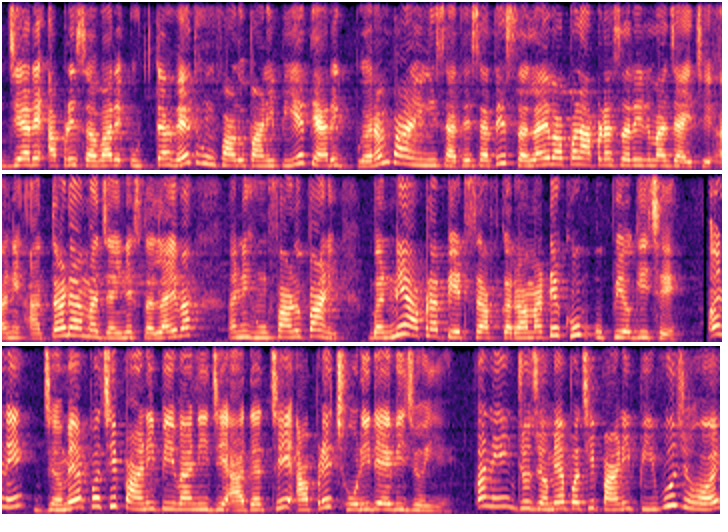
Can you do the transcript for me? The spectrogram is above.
જ્યારે આપણે સવારે ઉઠતા વેત હુંફાળું પાણી પીએ, ત્યારે ગરમ પાણીની સાથે સાથે સલાઈવા પણ આપણા શરીરમાં જાય છે. અને આંતરડામાં જઈને સલાઈવા અને હુંફાળું પાણી બંને આપણા પેટ સાફ કરવા માટે ખૂબ ઉપયોગી છે. અને જમ્યા પછી પાણી પીવાની જે આદત છે, આપણે છોડી દેવી જોઈએ. અને જો જમ્યા પછી પાણી પીવું જ હોય,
